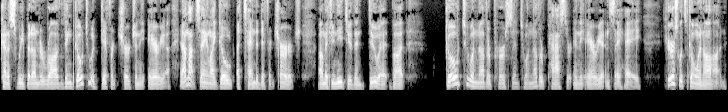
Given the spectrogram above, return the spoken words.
kind of sweep it under rug, then go to a different church in the area. And I'm not saying like go attend a different church. Um, if you need to, then do it. But go to another person, to another pastor in the area and say, hey, here's what's going on.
